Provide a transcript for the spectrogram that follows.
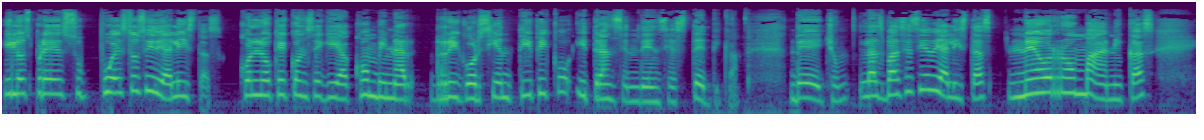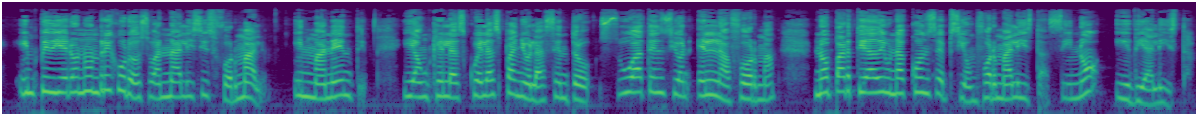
y los presupuestos idealistas, con lo que conseguía combinar rigor científico y trascendencia estética. De hecho, las bases idealistas neorrománicas impidieron un riguroso análisis formal, inmanente, y aunque la escuela española centró su atención en la forma, no partía de una concepción formalista, sino idealista,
